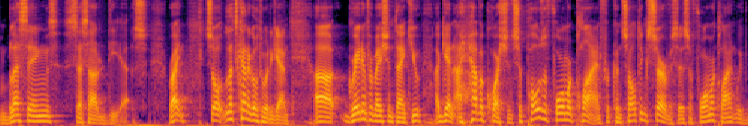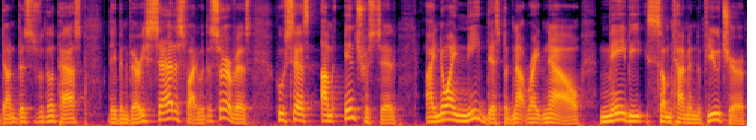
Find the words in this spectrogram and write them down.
Blessings, Cesar Diaz. Right? So let's kind of go through it again. Uh, great information, thank you. Again, I have a question. Suppose a former client for consulting services, a former client we've done business with in the past, they've been very satisfied with the service, who says, I'm interested. I know I need this, but not right now, maybe sometime in the future.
